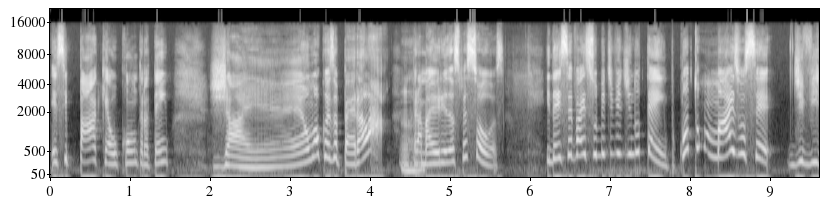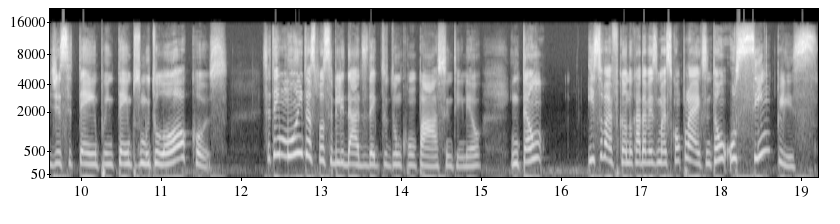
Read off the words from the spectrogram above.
esse pá que é o contratempo já é uma coisa pera lá, Aham. pra maioria das pessoas. E daí você vai subdividindo o tempo. Quanto mais você divide esse tempo em tempos muito loucos, você tem muitas possibilidades dentro de um compasso, entendeu? Então, isso vai ficando cada vez mais complexo. Então, o simples,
